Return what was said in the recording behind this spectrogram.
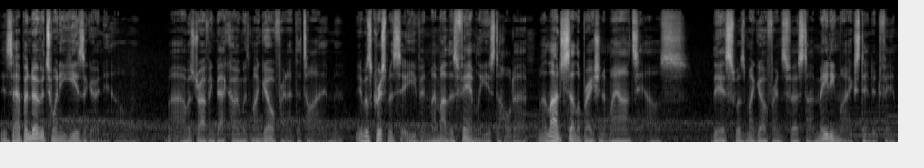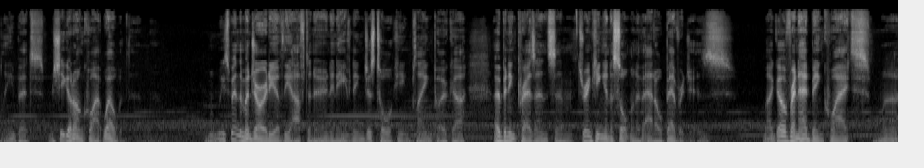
This happened over 20 years ago now. I was driving back home with my girlfriend at the time. It was Christmas Eve, and my mother's family used to hold a, a large celebration at my aunt's house. This was my girlfriend's first time meeting my extended family, but she got on quite well with them. We spent the majority of the afternoon and evening just talking, playing poker, opening presents, and drinking an assortment of adult beverages. My girlfriend had been quite uh,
